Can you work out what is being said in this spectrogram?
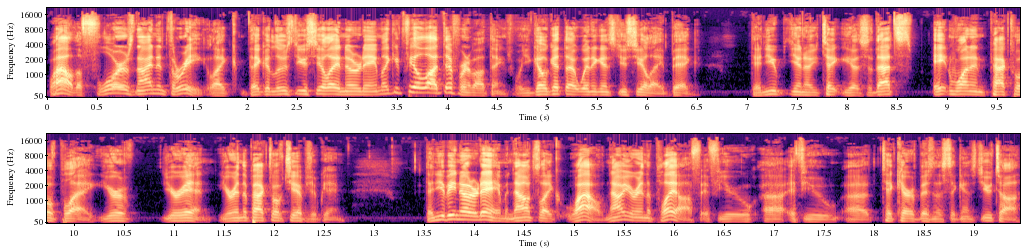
wow, the floor is nine and three. Like they could lose to UCLA and Notre Dame. Like you'd feel a lot different about things. Well, you go get that win against UCLA, big. Then you, you know, you take you know, so that's eight and one in Pac-12 play. You're you're in. You're in the Pac-12 championship game. Then you beat Notre Dame, and now it's like, wow, now you're in the playoff if you uh, if you uh, take care of business against Utah.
